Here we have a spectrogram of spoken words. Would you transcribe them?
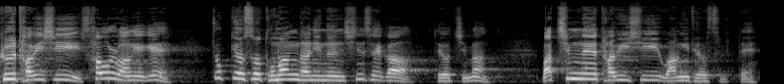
그 다윗이 사울 왕에게 쫓겨서 도망 다니는 신세가 되었지만 마침내 다윗이 왕이 되었을 때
